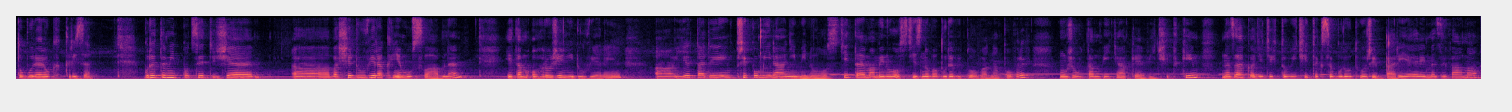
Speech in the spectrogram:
to bude rok krize. Budete mít pocit, že uh, vaše důvěra k němu slábne, je tam ohrožení důvěry, je tady připomínání minulosti, téma minulosti znova bude vyplouvat na povrch, můžou tam být nějaké výčitky, na základě těchto výčitek se budou tvořit bariéry mezi váma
